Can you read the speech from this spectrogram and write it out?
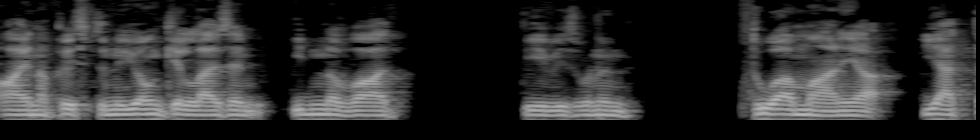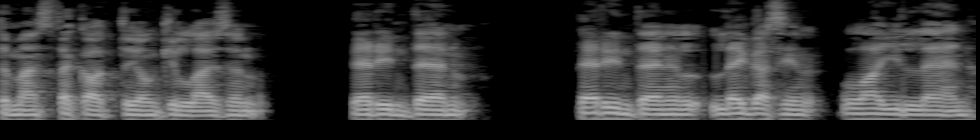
aina pystynyt jonkinlaisen innovatiivisuuden tuomaan ja jättämään sitä kautta jonkinlaisen perinteen, perinteen legasin lajilleen.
